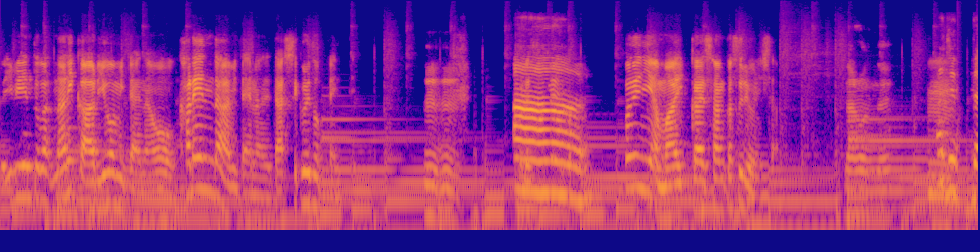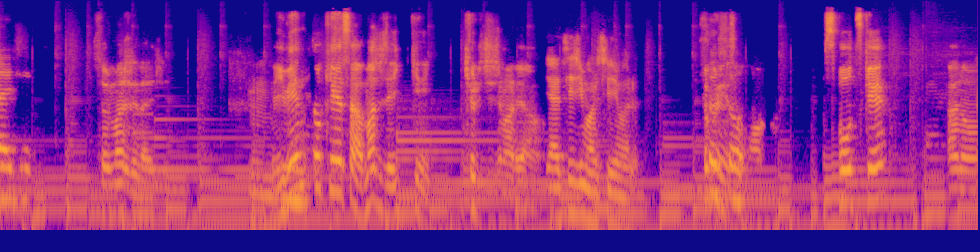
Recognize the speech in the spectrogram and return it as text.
イベントが何かあるよみたいなのをカレンダーみたいなので出してくれとってんって。うんうん。あそれには毎回参加するようにした。なるほどね。あ、マジで大事。それマジで大事。うんイベント系さ、マジで一気に距離縮まるやんい。や、縮まる縮まる。特にそそうのスポーツ系？あの、う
